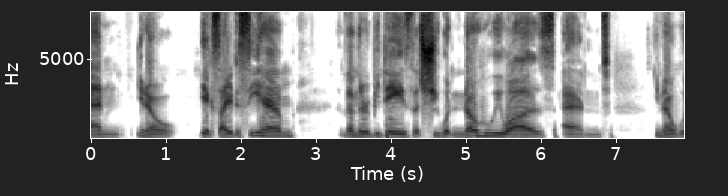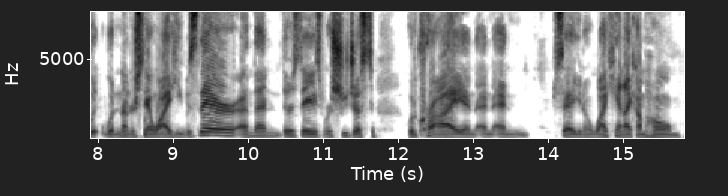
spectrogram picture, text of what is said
and you know be excited to see him. Then there would be days that she wouldn't know who he was and, you know, w- wouldn't understand why he was there. And then there's days where she just would cry and, and, and say, you know, why can't I come home?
